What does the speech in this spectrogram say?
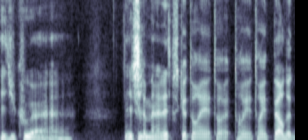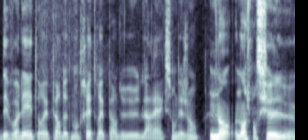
Et du coup. Euh, et tu serais mal à l'aise parce que t'aurais, aurais, aurais, peur de te dévoiler, t'aurais peur de te montrer, t'aurais peur de la réaction des gens? Non, non, je pense que.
